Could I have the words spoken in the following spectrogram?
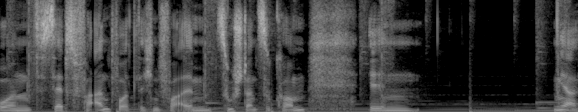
und selbstverantwortlichen vor allem Zustand zu kommen, in ja,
